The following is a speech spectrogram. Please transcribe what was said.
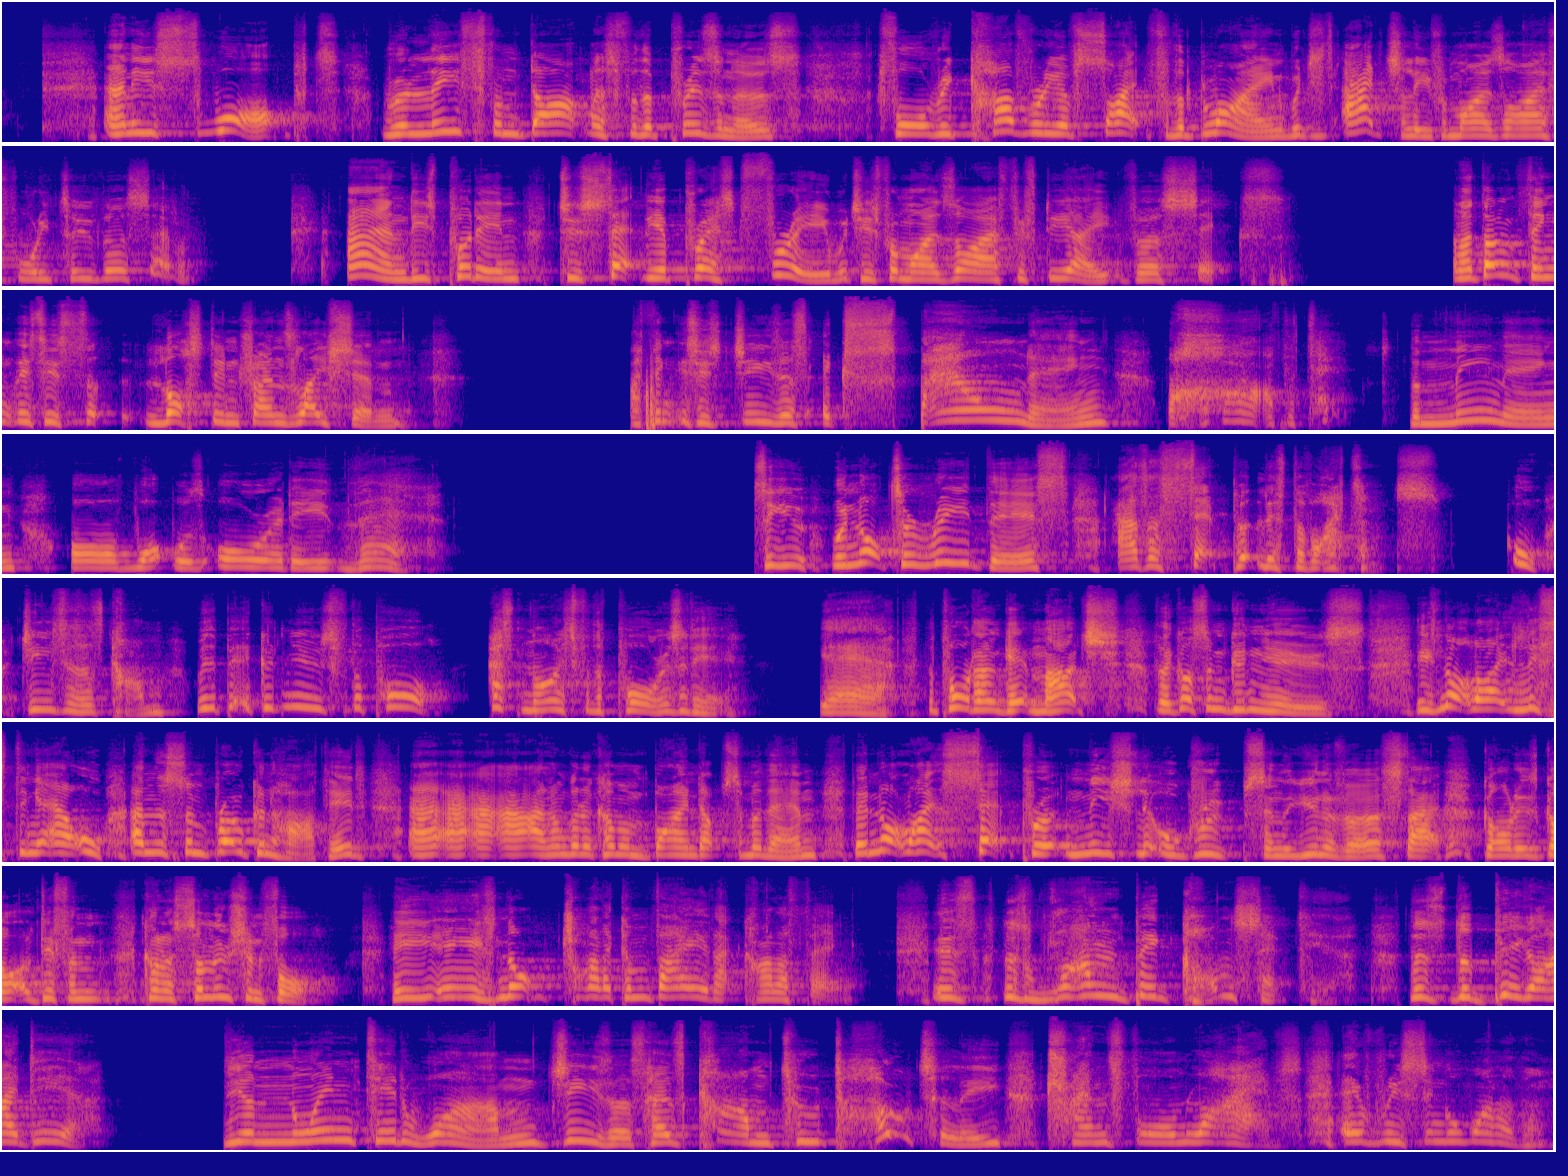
And he swapped release from darkness for the prisoners for recovery of sight for the blind, which is actually from Isaiah 42, verse 7. And he's put in to set the oppressed free, which is from Isaiah 58, verse 6. And I don't think this is lost in translation I think this is Jesus expounding the heart of the text, the meaning of what was already there. See, we're not to read this as a separate list of items. Oh, Jesus has come with a bit of good news for the poor. That's nice for the poor, isn't it? Yeah, the poor don't get much, but they've got some good news. He's not like listing it out. Oh, and there's some brokenhearted, uh, uh, uh, and I'm going to come and bind up some of them. They're not like separate niche little groups in the universe that God has got a different kind of solution for. He is not trying to convey that kind of thing. There's, there's one big concept here. There's the big idea. The anointed one, Jesus, has come to totally transform lives, every single one of them.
